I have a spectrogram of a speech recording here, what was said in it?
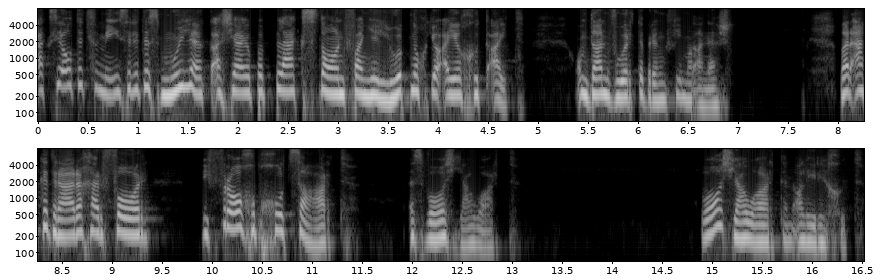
ek sê altyd vir mense dit is moeilik as jy op 'n plek staan van jy loop nog jou eie goed uit om dan woord te bring vir iemand anders. Maar ek het regtig ervaar die vraag op God se hart is waar is jou hart? Waar is jou hart in al hierdie goed?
